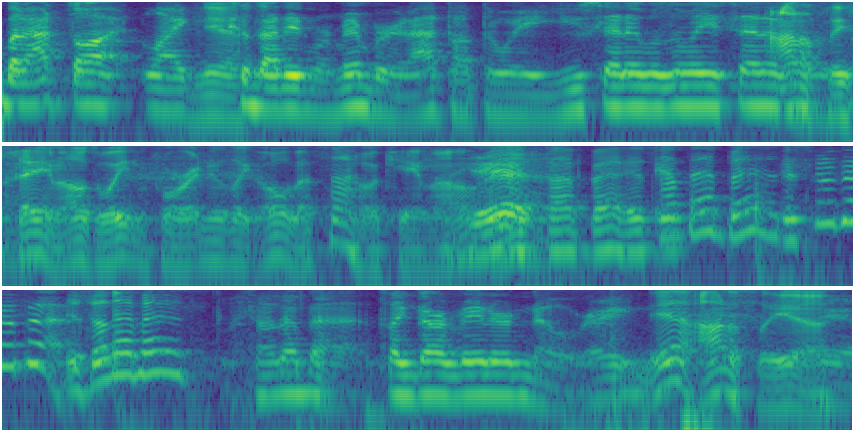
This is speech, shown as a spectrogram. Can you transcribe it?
But I thought, like, Yeah. because I didn't remember it, I thought the way you said it was the way you said it. I Honestly, like, same. I was waiting for it, and it was like, oh, that's not how it came out. Yeah. It's not bad. It's not that bad. It's not that bad. It's not that bad. It's not that bad. It's like Darth Vader, no, right? Yeah, honestly, yeah. Yeah.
